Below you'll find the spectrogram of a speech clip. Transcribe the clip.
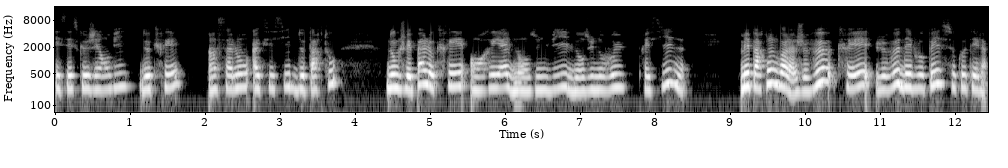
Et c'est ce que j'ai envie de créer, un salon accessible de partout. Donc je vais pas le créer en réel dans une ville, dans une rue précise. Mais par contre, voilà, je veux créer, je veux développer ce côté-là.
